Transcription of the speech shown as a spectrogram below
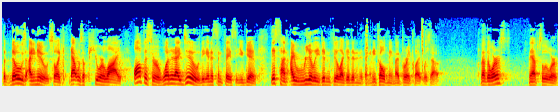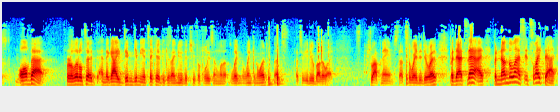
but those I knew. So like that was a pure lie. Officer, what did I do? The innocent face that you give. This time I really didn't feel like I did anything, and he told me my brake light was out. Isn't that the worst? The absolute worst. All of that for a little t- and the guy didn't give me a ticket because I knew the chief of police in Lincolnwood. That's that's what you do, by the way drop names. That's the way to do it. But that's that. But nonetheless, it's like that.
